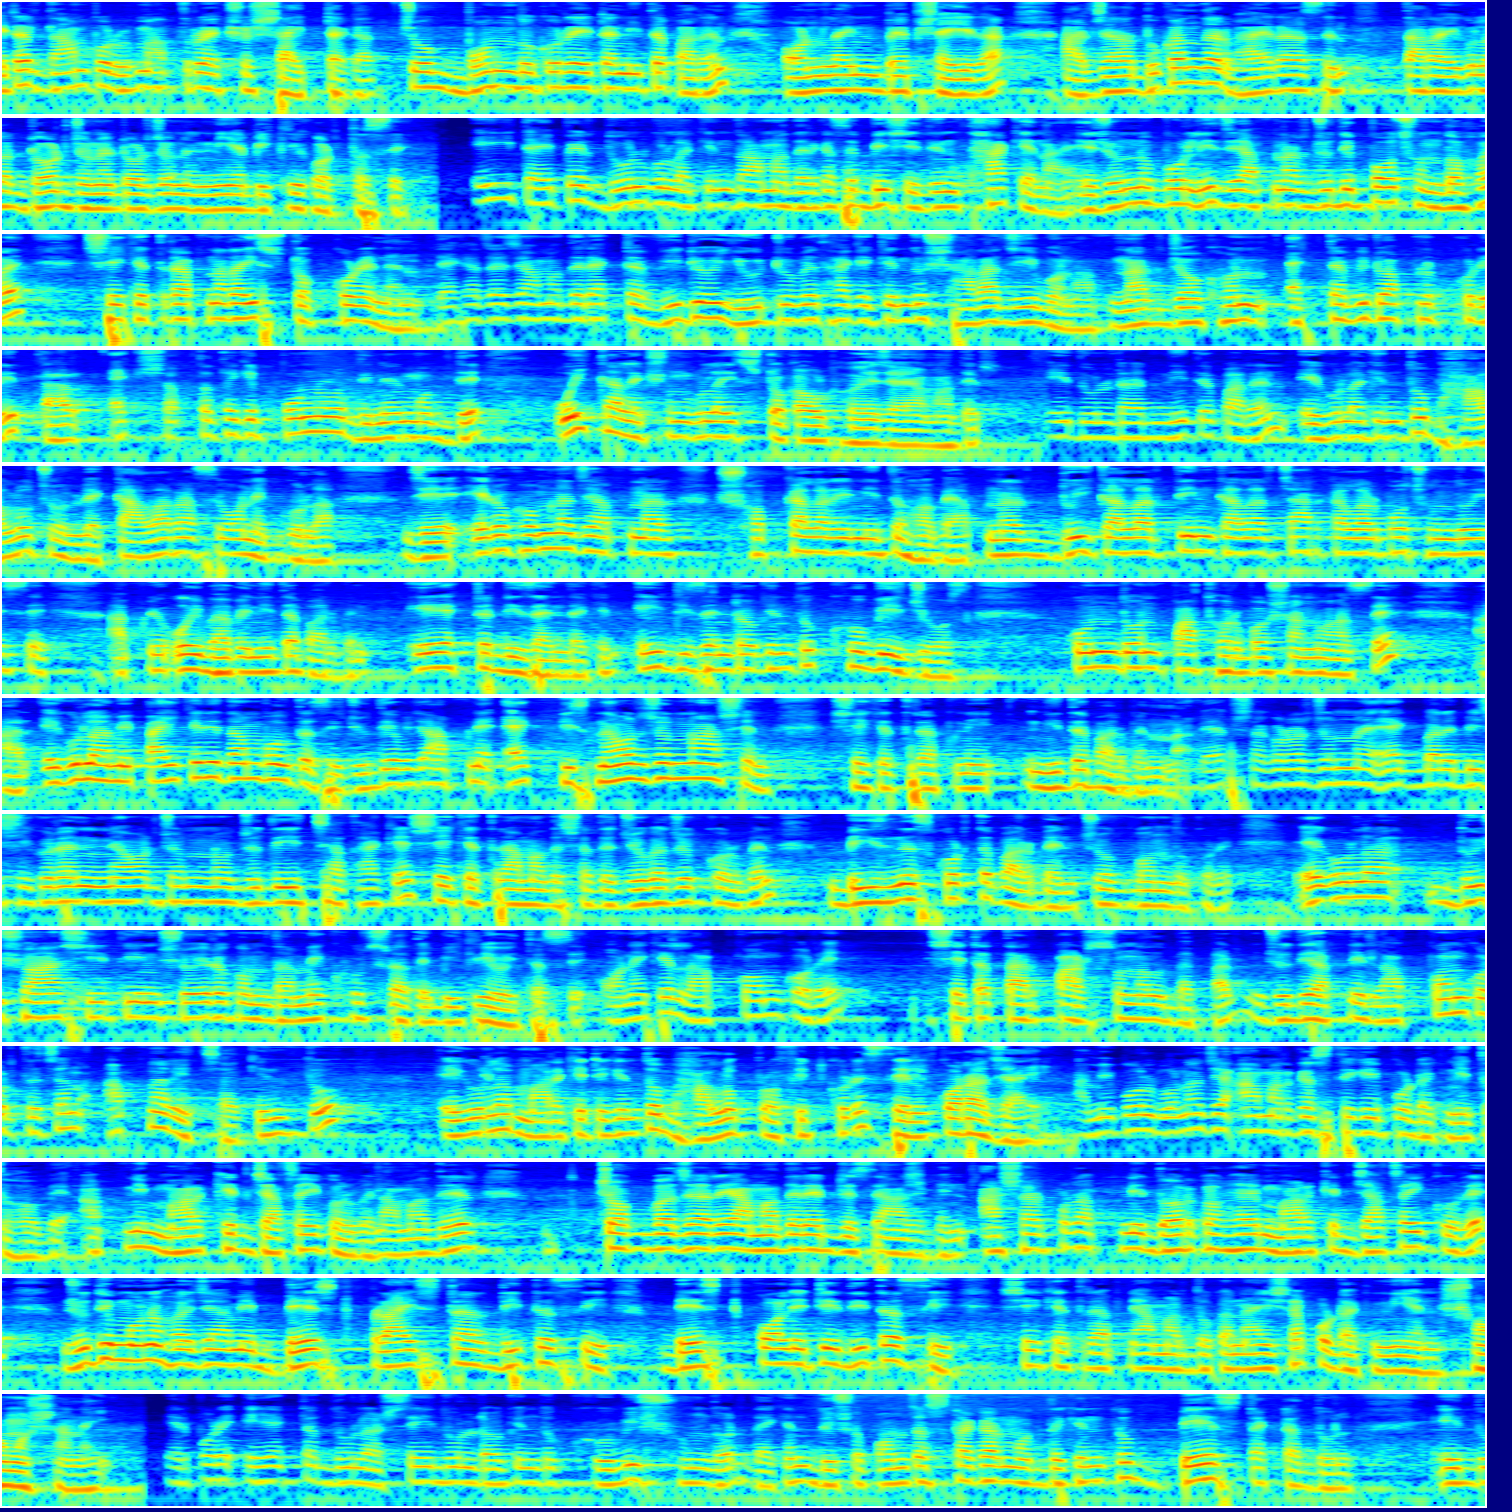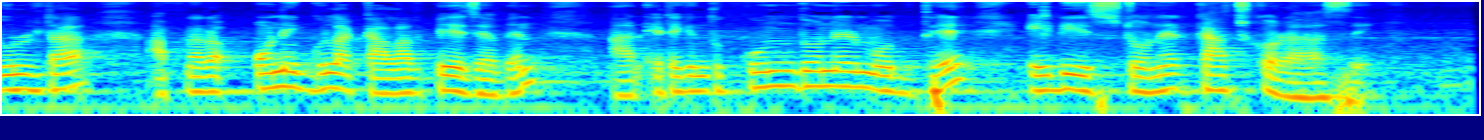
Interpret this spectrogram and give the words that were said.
এটার দাম পড়বে মাত্র একশো ষাট টাকা। চোখ বন্ধ করে এটা নিতে পারেন অনলাইন ব্যবসায়ীরা। আর যারা দোকানদার ভাইরা আছেন, তারা এগুলো ডরজনে ডরজনে নিয়ে বিক্রি করতেছে। এই টাইপের দুলগুলা কিন্তু আমাদের কাছে বেশি দিন থাকে না। এজন্য বলি যে আপনার যদি পছন্দ হয়, সেক্ষেত্রে আপনারা স্টক করে নেন। দেখা যায় যে আমাদের একটা ভিডিও ইউটিউবে থাকে কিন্তু সারা জীবন। আপনার যখন একটা ভিডিও আপলোড করি, তার এক সপ্তাহ থেকে পনেরো দিনের মধ্যে ওই কালেকশনগুলাই স্টক আউট হয়ে যায় আমাদের। এই দুলটা নিতে পারেন, এগুলা কিন্তু ভালো চলবে। কালার আছে অনেকগুলা। যে এরকম না যে আপনার সব কালারই নিতে হবে। আপনার দুই কালার তিন কালার চার কালার পছন্দ হয়েছে আপনি ওইভাবে নিতে পারবেন। এই একটা ডিজাইন দেখেন, এই ডিজাইনটাও কিন্তু খুবই জোস। কুন্দন পাথর বসানো আছে। আর এগুলো আমি পাইকারি দাম বলতেছি, যদি আপনি এক পিস নেওয়ার জন্য আসেন, সেক্ষেত্রে আপনি নিতে পারবেন না। ব্যবসা করার জন্য একবারে বেশি করে নেওয়ার জন্য যদি ইচ্ছা থাকে, সেক্ষেত্রে আমাদের সাথে যোগাযোগ করবেন বিজনেস করতে পারবেন চোখ বন্ধ করে। এগুলা দুইশো আশি, তিনশো এরকম দামে খুচরাতে বিক্রি হইতেছে। অনেকে লাভ কম করে, সেটা তার পার্সোনাল ব্যাপার। যদি আপনি লাভ কম করতে চান, আপনার ইচ্ছা, কিন্তু এগুলা মার্কেটে কিন্তু ভালো প্রফিট করে সেল করা যায়। আমি বলব না যে আমার কাছ থেকে এই প্রোডাক্ট নিতে হবে। আপনি মার্কেট যাচাই করবেন, আমাদের চকবাজারে আমাদের অ্যাড্রেসে আসবেন। আসার পর আপনি দরকার হয় মার্কেট যাচাই করে, যদি মনে হয় যে আমি বেস্ট প্রাইসটা দিতেছি বেস্ট কোয়ালিটি দিতেছি সেই ক্ষেত্রে আপনি আমার দোকানে আইসা প্রোডাক্ট নিয়েন, সমস্যা নাই। এরপরে এই একটা দুল আসছে। এই দুলটাও কিন্তু খুবই সুন্দর। দেখেন, দুইশো পঞ্চাশ টাকার মধ্যে কিন্তু বেস্ট একটা দুল। এই দুলটা আপনারা অনেকগুলা কালার পেয়ে যাবেন। আর এটা কিন্তু কুন্দনের মধ্যে এডি স্টোনের কাজ করা আছে।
